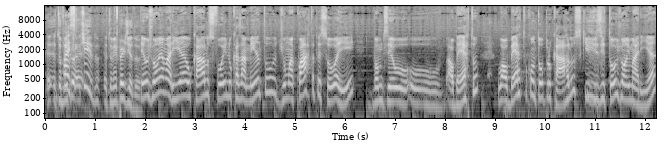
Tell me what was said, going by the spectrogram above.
Eu, eu tô faz meio- sentido. Eu tô meio perdido. Tem o João e a Maria, o Carlos foi no casamento de uma quarta pessoa aí, vamos dizer o, o Alberto. O Alberto contou pro Carlos que visitou o João e Maria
